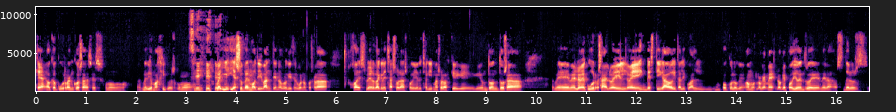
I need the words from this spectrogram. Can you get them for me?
que, que ocurran cosas, es como, es medio mágico, es como... Y, es súper motivante, ¿no? Porque dices, bueno, pues ahora, joder, es verdad que le echas horas, porque yo le he hecho aquí más horas que, un tonto, o sea, me, lo he o sea, lo he, lo he investigado y tal y cual, un poco lo que, vamos, lo que me, lo que he podido dentro de, las, de los,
